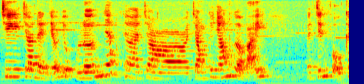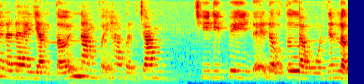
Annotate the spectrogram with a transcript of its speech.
chi cho nền giáo dục lớn nhất ờ, cho, trong cái nhóm G7 chính phủ Canada dành tới 5,2% GDP để đầu tư vào nguồn nhân lực.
